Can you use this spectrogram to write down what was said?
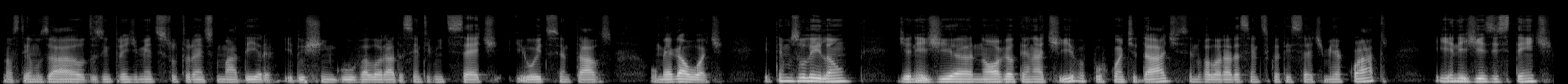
Nós temos a, dos empreendimentos estruturantes do Madeira e do Xingu, valorada a R$ 127,08 o megawatt. E temos o leilão de energia nova alternativa por quantidade, sendo valorada a R$ 157,64, e energia existente,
